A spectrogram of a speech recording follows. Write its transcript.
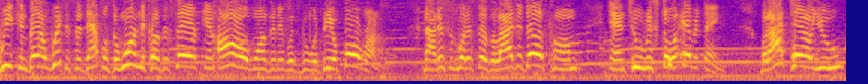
we can bear witness that that was the one because it says in all ones that it would, would be a forerunner. Now, this is what it says Elijah does come and to restore everything. But I tell you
